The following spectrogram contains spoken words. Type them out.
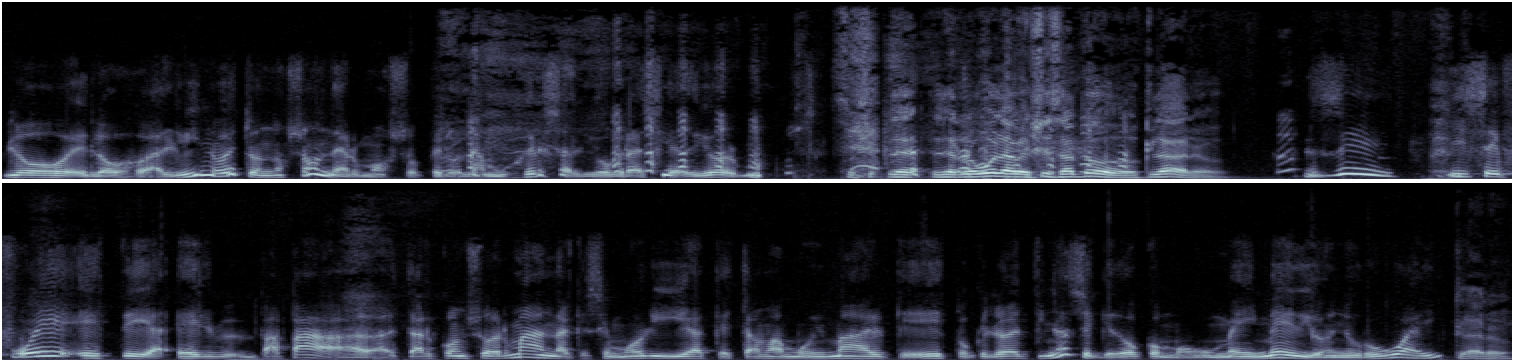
lo- los albinos estos no son hermosos, pero la mujer salió, gracias a Dios, hermosa. Le, le robó la belleza a todo, claro. Sí, y se fue este el papá a estar con su hermana que se moría, que estaba muy mal, que esto, que lo al final se quedó como un mes y medio en Uruguay. Claro.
